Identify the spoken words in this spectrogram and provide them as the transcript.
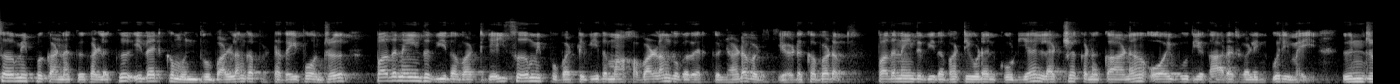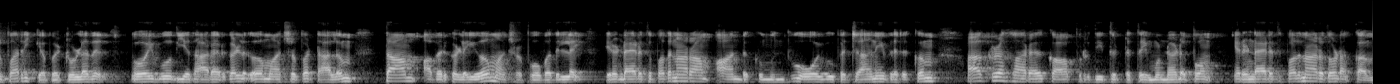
சேமிப்பு கணக்குகளுக்கு இதற்கு முன்பு வழங்கப்பட்டதை போன்று பதினைந்து வீத வட்டியை சேமிப்பு வட்டி வீதமாக வழங்குவதற்கு நடவடிக்கை எடுக்கப்படும். பதினைந்து வீத வட்டியுடன் கூடிய லட்சக்கணக்கான ஓய்வூதியதாரர்களின் உரிமை இன்று பறிக்கப்பட்டுள்ளது. ஓய்வூதியதாரர்கள் ஏமாற்ற ஏமாற்றப்பட்டாலும் தாம் அவர்களை ஏமாற்றப் போவதில்லை இரண்டாயிரத்து பதினாறாம் ஆண்டுக்கு முன்பு ஓய்வு பெற்ற அனைவருக்கும் அக்ரஹார காப்புறுதி திட்டத்தை முன்னெடுப்போம். இரண்டாயிரத்து பதினாறு தொடக்கம்.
